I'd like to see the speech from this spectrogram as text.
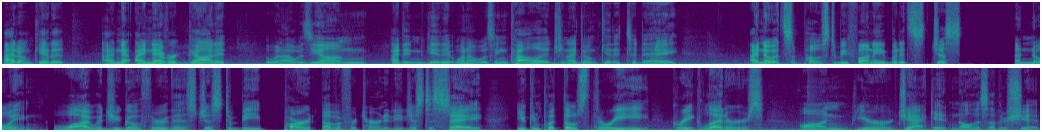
I don't get it. I, ne- I never got it when I was young. I didn't get it when I was in college, and I don't get it today. I know it's supposed to be funny, but it's just annoying. Why would you go through this just to be part of a fraternity? Just to say you can put those three Greek letters on your jacket and all this other shit.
